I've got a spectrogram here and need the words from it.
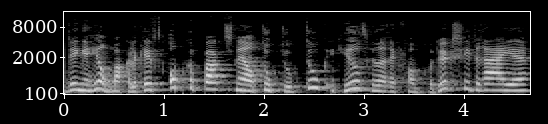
dingen heel makkelijk heeft opgepakt. Snel toek, toek, toek. Ik hield heel erg van productie draaien.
